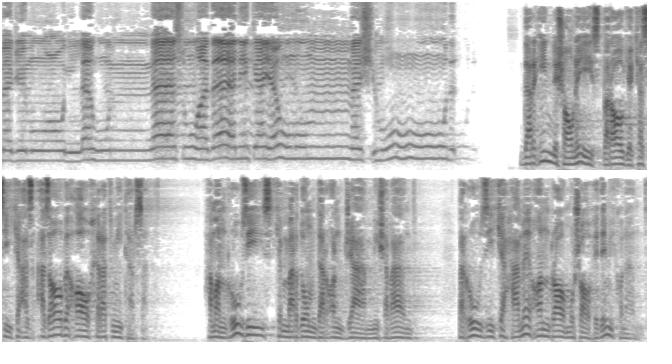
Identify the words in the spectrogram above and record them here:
مجموع له الناس وذلك يوم مشهود در این نشانه است برای کسی که از عذاب آخرت میترسد. همان روزی است که مردم در آن جمع می‌شوند و روزی که همه آن را مشاهده می‌کنند.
